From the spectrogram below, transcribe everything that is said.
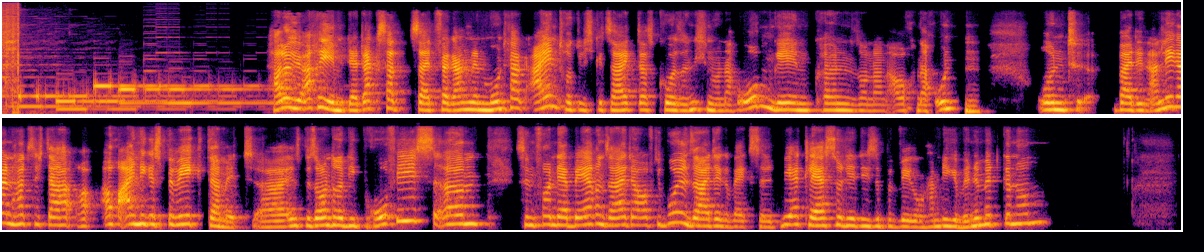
Joachim, der DAX hat seit vergangenen Montag eindrücklich gezeigt, dass Kurse nicht nur nach oben gehen können, sondern auch nach unten. Und bei den Anlegern hat sich da auch einiges bewegt damit. Äh, insbesondere die Profis ähm, sind von der Bärenseite auf die Bullenseite gewechselt. Wie erklärst du dir diese Bewegung? Haben die Gewinne mitgenommen?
